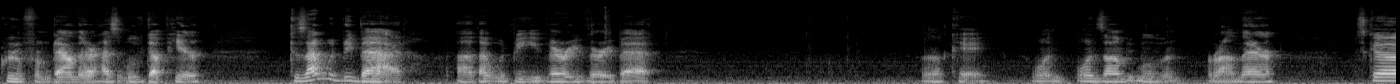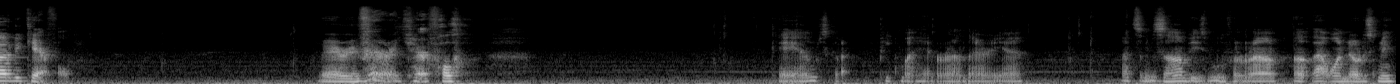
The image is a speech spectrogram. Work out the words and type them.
group from down there hasn't moved up here, because that would be bad. Uh, that would be very, very bad. Okay, one one zombie moving around there. Just gotta be careful. Very, very careful. Okay, I'm just gonna peek my head around there, yeah. Got some zombies moving around. Oh, that one noticed me,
